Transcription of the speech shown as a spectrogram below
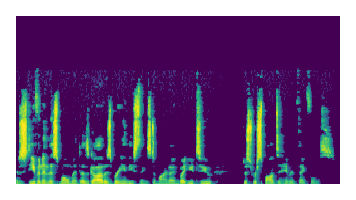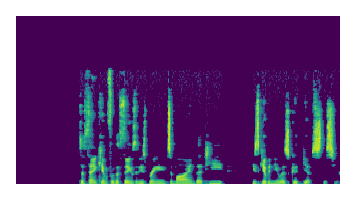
And just even in this moment, as God is bringing these things to mind, I invite you to just respond to Him in thankfulness. To thank Him for the things that He's bringing to mind that He He's given you as good gifts this year.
